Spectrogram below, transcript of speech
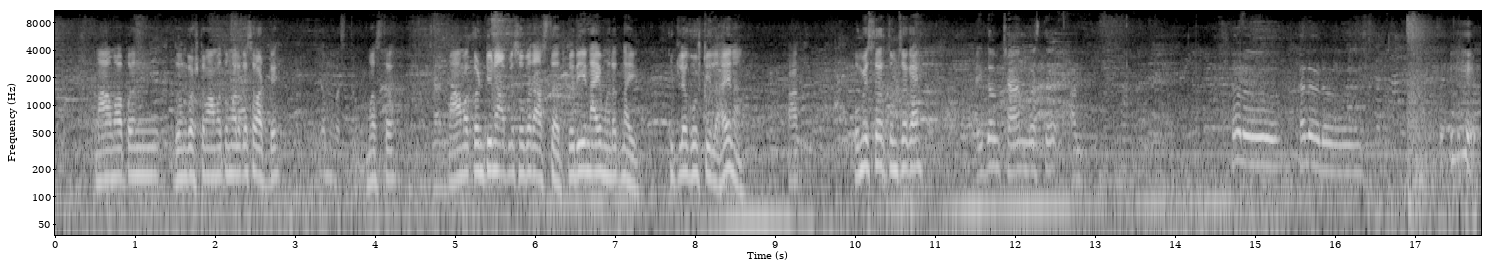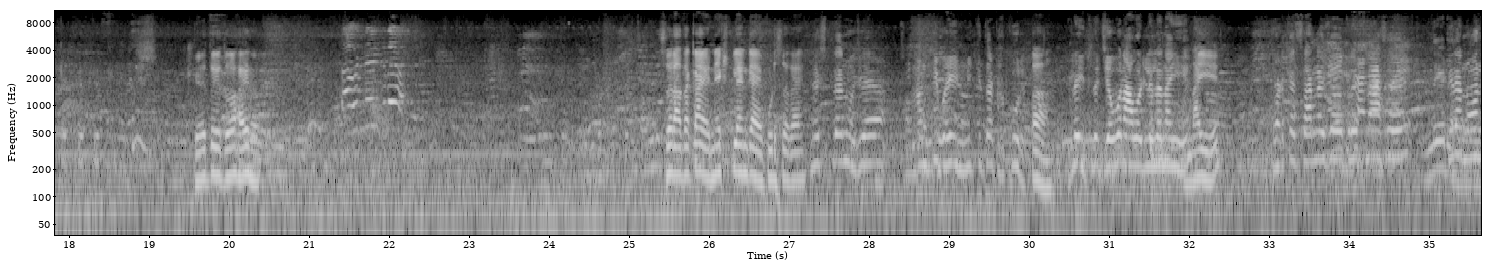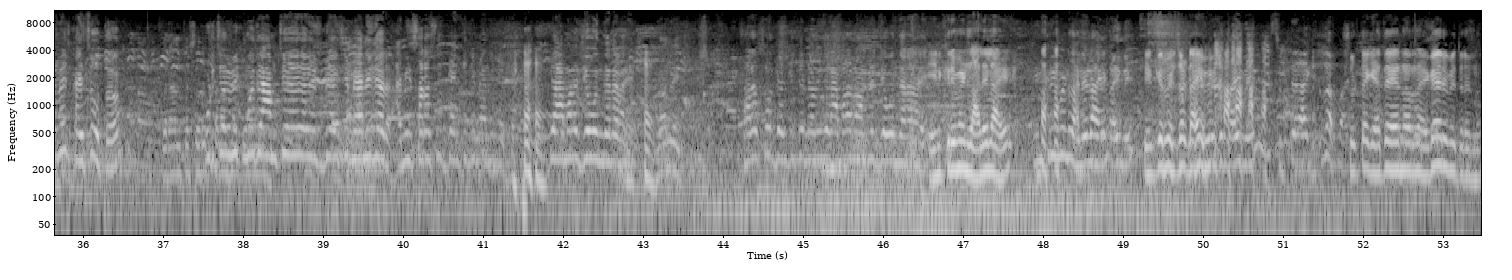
मामा पण दोन गोष्ट मामा तुम्हाला कसं वाटते मस्त. मामा कंटिन्यू आपल्यासोबत असतात. कधी नाही म्हणत नाही. कुठल्या गोष्टीला आहे ना? हा. उमेश सर तुमचं काय? एकदम छान मस्त. हॅलो हॅलो हॅलो खेळतोय तो आहे ना? सर आता काय नेक्स्ट प्लॅन काय पुढचं काय? नेक्स्ट प्लॅन म्हणजे आमची बहीण निकिता ठाकूर. हा. तिला इथलं जेवण आवडलेलं नाहीये. नाहीये. थोडक्यात सांगायचा प्रयत्न असं आहे तिला नॉनव्हेज खायचं होतं. पुढच्या वीकमध्ये आमचे एसबीआयचे मॅनेजर आणि सरस्वत बँकेचे मॅनेजर ते आम्हाला जेवण देणार आहे. सरस्वत बँकेचे मॅनेजर आम्हाला नॉनव्हेज जेवण देणार आहे. इन्क्रीमेंट झालेला आहे. इन्क्रीमेंट झालेला आहे. इन्क्रीमेंटचा टाइम सुट्ट्या घेता येणार नाही. काय रे मित्रांनो?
